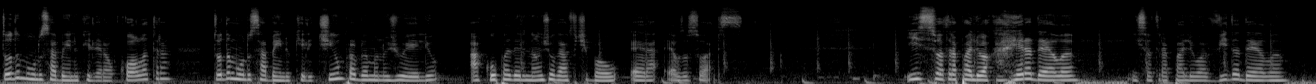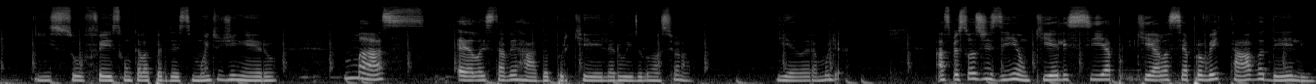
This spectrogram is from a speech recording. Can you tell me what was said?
todo mundo sabendo que ele era alcoólatra, todo mundo sabendo que ele tinha um problema no joelho, a culpa dele não jogar futebol era Elza Soares. Isso atrapalhou a carreira dela, isso atrapalhou a vida dela, isso fez com que ela perdesse muito dinheiro, mas ela estava errada porque ele era o ídolo nacional e ela era mulher. As pessoas diziam que ele se que ela se aproveitava dele.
